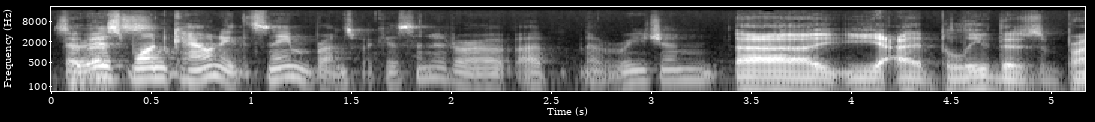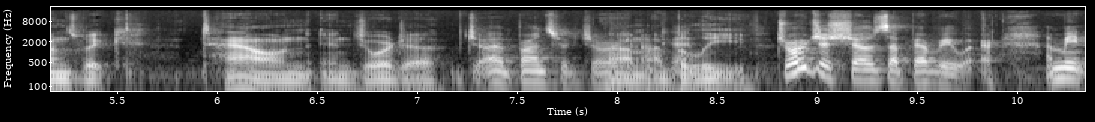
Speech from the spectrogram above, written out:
so there is one county that's named Brunswick, isn't it, or a, a, a region? Uh, yeah, I believe there's a Brunswick town in Georgia. Uh, Brunswick, Georgia. Um, I believe. Georgia shows up everywhere. I mean,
